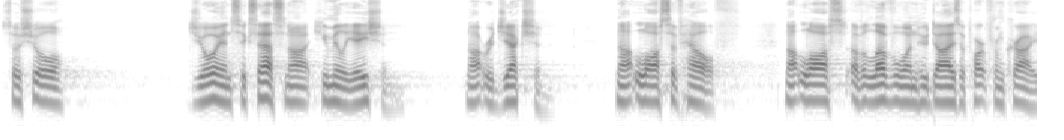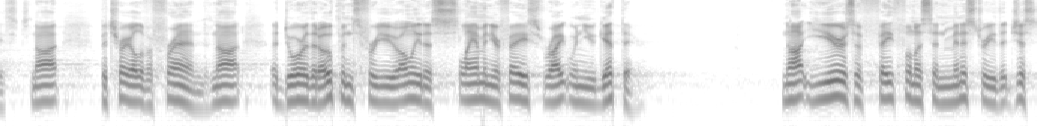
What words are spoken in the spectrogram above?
Social joy and success, not humiliation, not rejection, not loss of health, not loss of a loved one who dies apart from Christ, not betrayal of a friend, not a door that opens for you only to slam in your face right when you get there, not years of faithfulness and ministry that just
